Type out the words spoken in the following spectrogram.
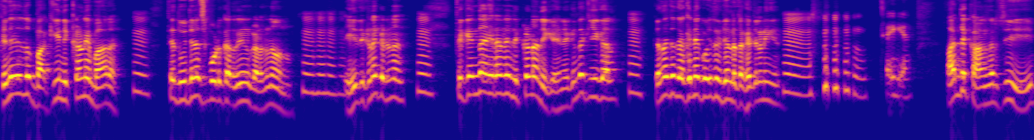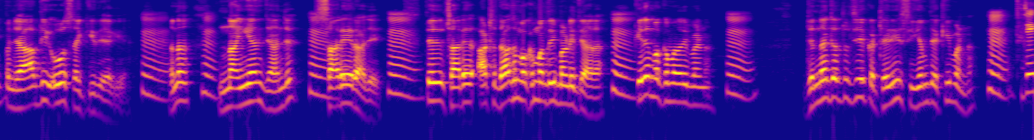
ਕਹਿੰਦੇ ਜਦੋਂ ਬਾਕੀ ਨਿਕਲਣੇ ਬਾਹਰ ਹੂੰ। ਤੇ ਦੂਜੇ ਨੇ ਸਪੋਰਟ ਕਰਦੇ ਨੂੰ ਕੱਢ ਦੇਣਾ ਉਹਨੂੰ। ਹੂੰ ਹੂੰ ਹੂੰ ਇਹ ਦਿਖਣਾ ਕੱਢਣਾ। ਹੂੰ। ਤੇ ਕਹਿੰਦਾ ਇਹਨਾਂ ਨੇ ਨਿਕਲਣਾ ਨਹੀਂ ਕਿਸੇ ਨੇ। ਕਹਿੰਦਾ ਕੀ ਗੱਲ? ਹੂੰ। ਕਹਿੰਦਾ ਜਦੋਂ ਕਿਨੇ ਕੋਈ ਦੂਜੇ ਲੱਤ ਖਿੱਚ ਲੈਣੀ ਹੂੰ। ਸਹੀ ਹੈ ਅੱਜ ਕਾਂਗਰਸੀ ਪੰਜਾਬ ਦੀ ਉਹ ਸਾਈਕੀ ਦੇ ਹੈਗੇ ਹਨਾ? ਨਾਈਆਂ ਜੰਜ ਸਾਰੇ ਰਾਜੇ। ਤੇ ਸਾਰੇ 8-10 ਮੁੱਖ ਮੰਤਰੀ ਬਣਨ ਲਈ ਤਿਆਰ ਆ। ਕਿਹਦੇ ਮੁੱਖ ਮੰਤਰੀ ਬਣਨਾ? ਹੂੰ। ਜਿੰਨਾ ਚਿਰ ਤੁਸੀਂ ਇਕੱਠੇ ਨਹੀਂ ਸੀਐਮ ਤੇ ਇੱਕ ਹੀ ਬਣਨਾ। ਹੂੰ। ਜੀ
